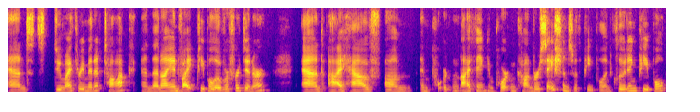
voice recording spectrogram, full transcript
and do my 3 minute talk and then I invite people over for dinner and I have um, important, I think, important conversations with people, including people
